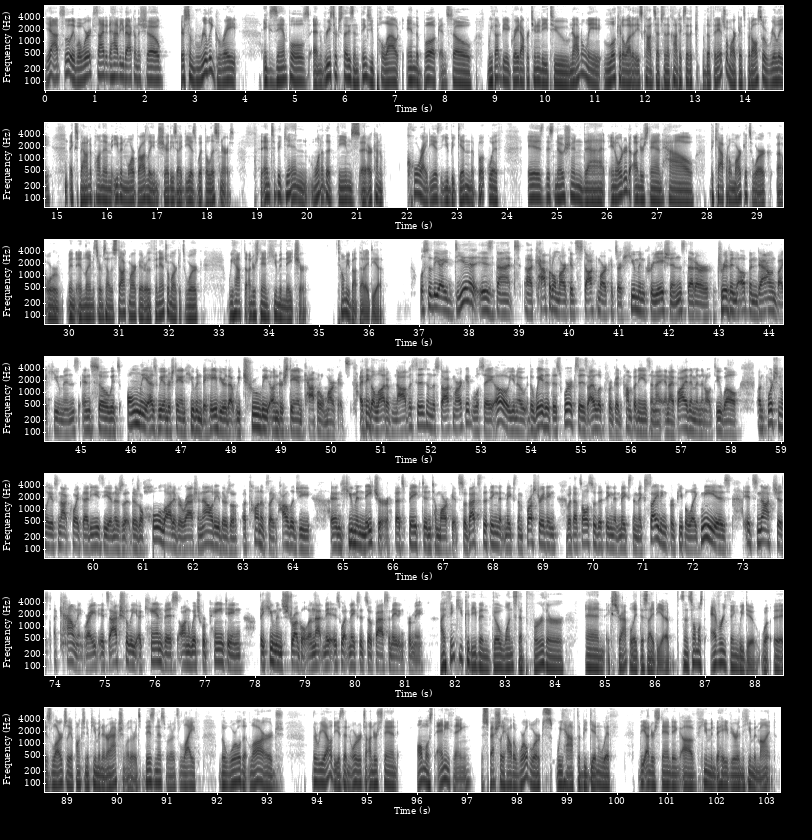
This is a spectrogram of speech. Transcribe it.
Yeah, absolutely. Well, we're excited to have you back on the show. There's some really great examples and research studies and things you pull out in the book. And so we thought it'd be a great opportunity to not only look at a lot of these concepts in the context of the, the, financial markets, but also really expound upon them even more broadly and share these ideas with the listeners. And to begin, one of the themes uh, or kind of core ideas that you begin the book with is this notion that in order to understand how the capital markets work, uh, or in, in layman's terms, how the stock market or the financial markets work, we have to understand human nature. Tell me about that idea. Well, so the idea is that uh, capital markets, stock markets are human creations that are driven up and down by humans. And so it's only as we understand human behavior that we truly understand capital markets. I think a lot of novices in the stock market will say, oh, you know, the way that this works is I look for good companies and I, and I buy them and then I'll do well. Unfortunately, it's not quite that easy. And there's a, there's a whole lot of irrationality, there's a, a ton of psychology and human nature that's baked into markets. So that's the thing that makes them frustrating, but that's also the thing that makes them exciting for people like me is it's not just accounting, right? It's actually a canvas on which we're painting the human struggle and that is what makes it so fascinating for me. I think you could even go one step further and extrapolate this idea since almost everything we do is largely a function of human interaction whether it's business whether it's life the world at large the reality is that in order to understand almost anything, especially how the world works, we have to begin with the understanding of human behavior and the human mind.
